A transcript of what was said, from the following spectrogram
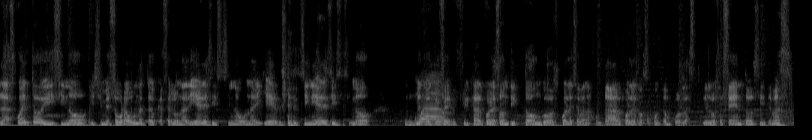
las cuento y si no, y si me sobra una, tengo que hacerle una diéresis, si no una diéresis, sin diéresis, y si no, me tengo que fijar cuáles son diptongos, cuáles se van a juntar, cuáles no se juntan por las, los acentos y demás.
